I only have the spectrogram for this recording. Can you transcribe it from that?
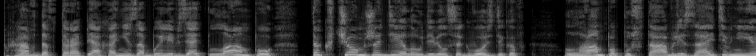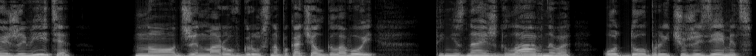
Правда, в торопях они забыли взять лампу. Так в чем же дело, удивился Гвоздиков. Лампа пуста, влезайте в нее и живите. Но Джин Маруф грустно покачал головой — ты не знаешь главного, о добрый чужеземец.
